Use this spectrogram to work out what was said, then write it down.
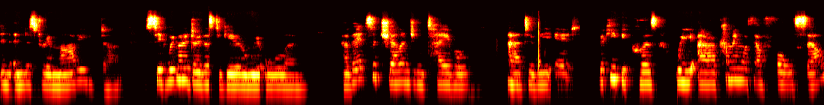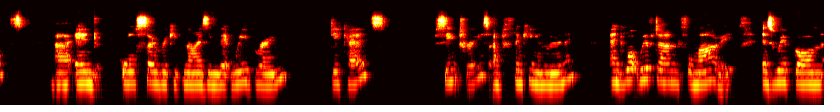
and industry and Māori have done said, we're going to do this together and we're all in. Now, that's a challenging table uh, to be at, Vicki, because we are coming with our full selves uh, and also recognizing that we bring decades, centuries of thinking and learning. And what we've done for Māori is we've gone,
